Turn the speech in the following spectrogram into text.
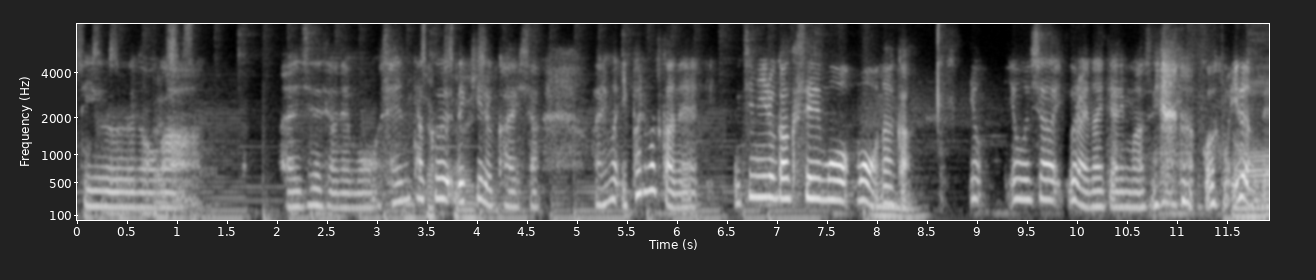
っていうのが大事ですよね。もう選択できる会社、ありまいっぱいありますからね。うちにいる学生ももうなんか、よ4社ぐらい泣いてやりますみたいな子供いるんで、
